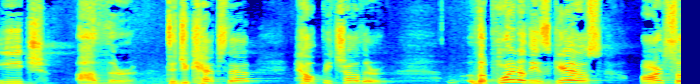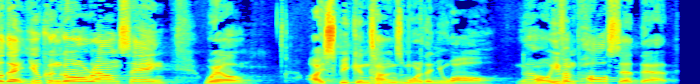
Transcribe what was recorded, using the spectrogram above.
each other. Did you catch that? Help each other. The point of these gifts aren't so that you can go around saying, Well, I speak in tongues more than you all. No, even Paul said that.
